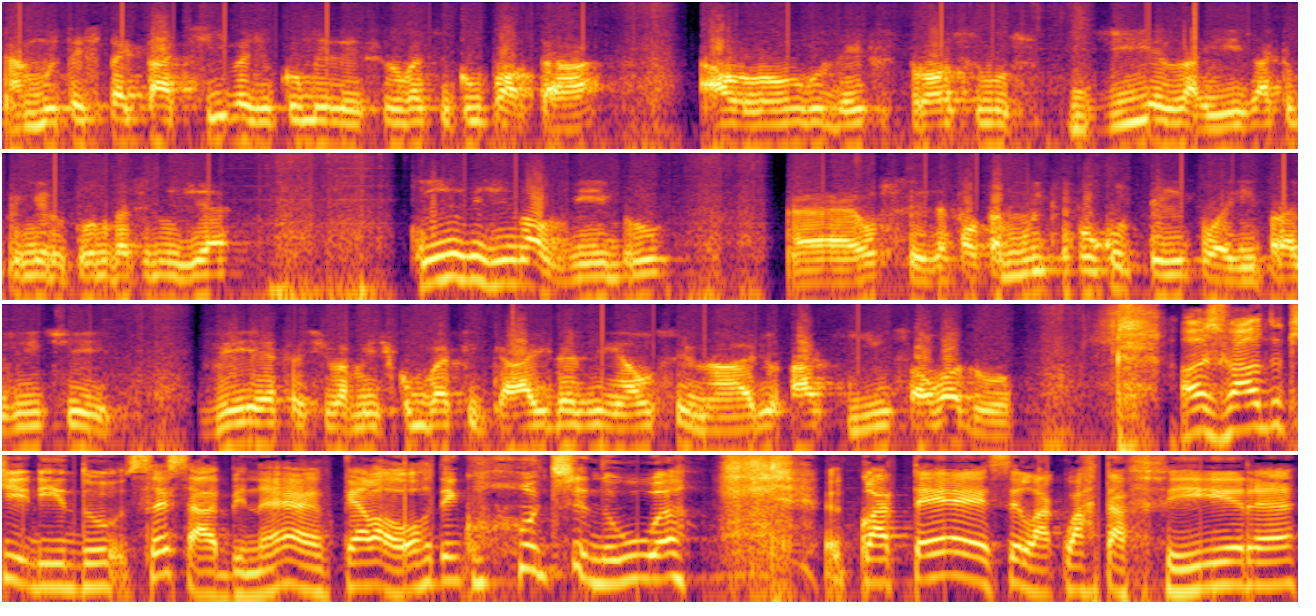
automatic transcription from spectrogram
há muita expectativa de como a eleição vai se comportar ao longo desses próximos dias aí, já que o primeiro turno vai ser no dia 15 de novembro, é, ou seja, falta muito pouco tempo aí para a gente ver efetivamente como vai ficar e desenhar o cenário aqui em Salvador. Oswaldo, querido, você sabe, né? Aquela ordem continua até, sei lá, quarta-feira.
